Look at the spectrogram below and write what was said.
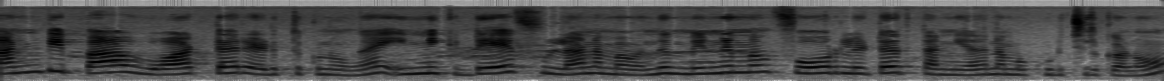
கண்டிப்பாக வாட்டர் எடுத்துக்கணுங்க. இன்றைக்கி டே ஃபுல்லாக நம்ம வந்து மினிமம் ஃபோர் லிட்டர் தண்ணியாக நம்ம குடிச்சிருக்கணும்.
